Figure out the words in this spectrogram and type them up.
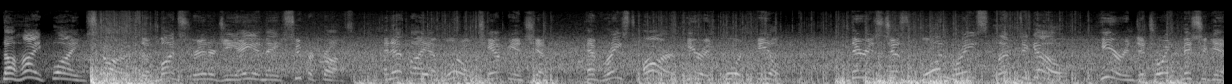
The high-flying stars of Monster Energy AMA Supercross and FIM World Championship have raced hard here at Ford Field. There is just one race left to go here in Detroit, Michigan,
